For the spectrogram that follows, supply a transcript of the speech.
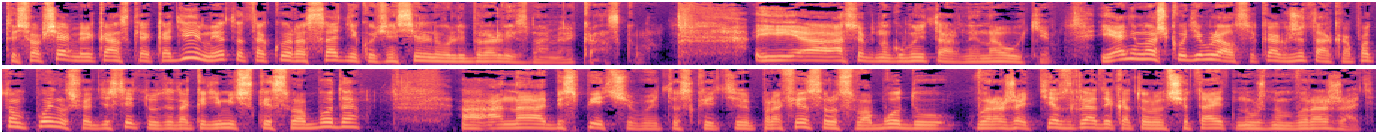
То есть вообще американская академия – это такой рассадник очень сильного либерализма американского. И а, особенно гуманитарные науки. Я немножко удивлялся, как же так, а потом понял, что действительно вот эта академическая свобода, а, она обеспечивает, так сказать, профессору свободу выражать те взгляды, которые он считает нужным выражать.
